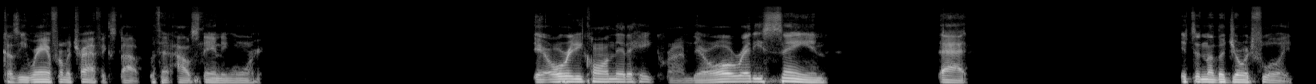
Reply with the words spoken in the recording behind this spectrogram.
because he ran from a traffic stop with an outstanding warrant. They're already calling it a hate crime. They're already saying that it's another George Floyd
